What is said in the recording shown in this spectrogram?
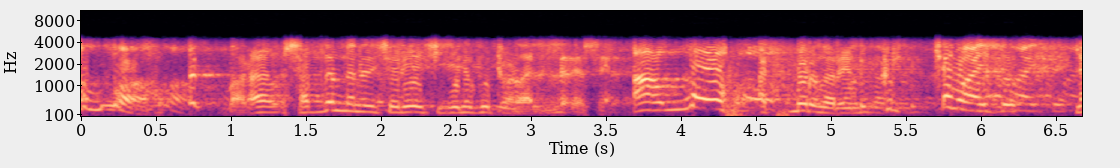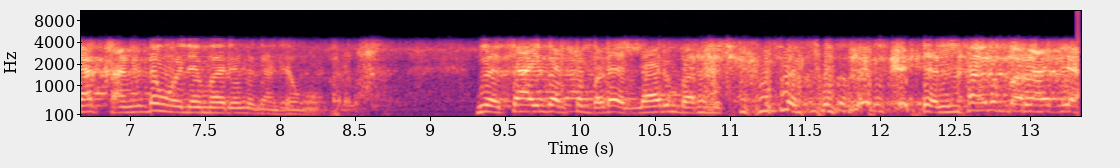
അള്ളാഹു അക്ബർ. ആ ശബ്ദം തന്നെ ഒരു ചെറിയ ചീനക്കുറ്റാണ് നല്ല രസം ആ അള്ളാഹു അക്ബർ എന്ന് പറയുന്നത് കൃത്യമായിട്ട് ഞാൻ കണ്ട മൂല്യന്മാരെ കണ്ട മൂപ്പരതാ എന്ന് വെച്ചാൽ അതിന്റെ അർത്ഥം ഇവിടെ എല്ലാരും പരാജയം എല്ലാരും പരാജയ.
